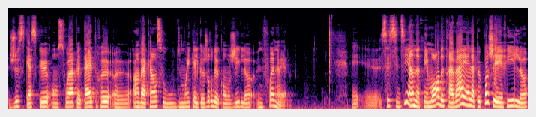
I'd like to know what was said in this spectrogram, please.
Jusqu'à ce qu'on soit peut-être euh, en vacances ou du moins quelques jours de congé là, une fois Noël. Mais euh, ceci dit, hein, notre mémoire de travail, elle ne peut pas gérer là,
